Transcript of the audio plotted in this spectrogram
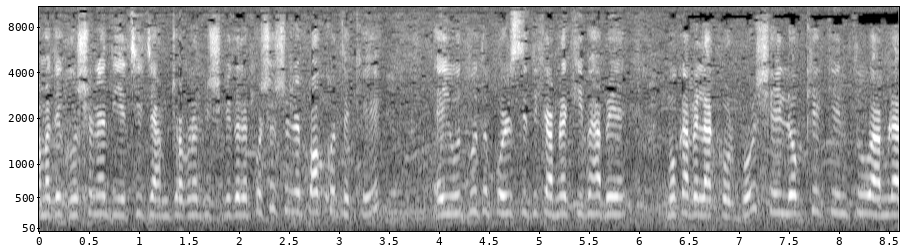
আমাদের ঘোষণা দিয়েছি যে জগন্নাথ বিশ্ববিদ্যালয় প্রশাসনের পক্ষ থেকে এই উদ্ভূত পরিস্থিতিকে আমরা কীভাবে মোকাবেলা করব, সেই লক্ষ্যে কিন্তু আমরা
